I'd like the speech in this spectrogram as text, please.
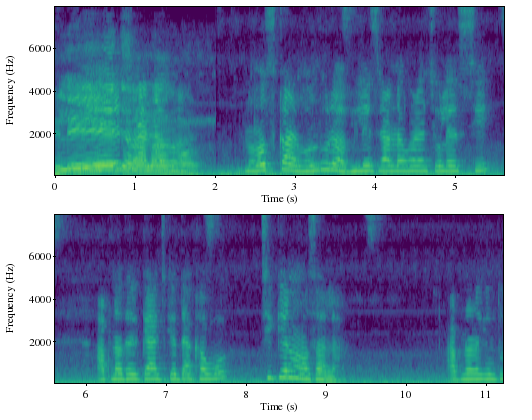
ভিলেজ রান্নাঘর। নমস্কার বন্ধুরা ভিলেজ রান্নাঘরে চলে এসেছি। আপনাদেরকে আজকে দেখাবো চিকেন মশলা। আপনারা কিন্তু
